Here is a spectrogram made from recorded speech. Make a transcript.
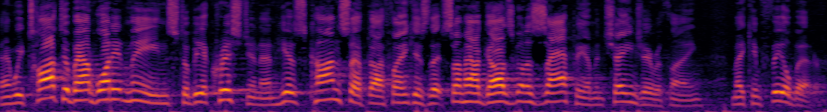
And we talked about what it means to be a Christian, and his concept, I think, is that somehow God's going to zap him and change everything, make him feel better.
